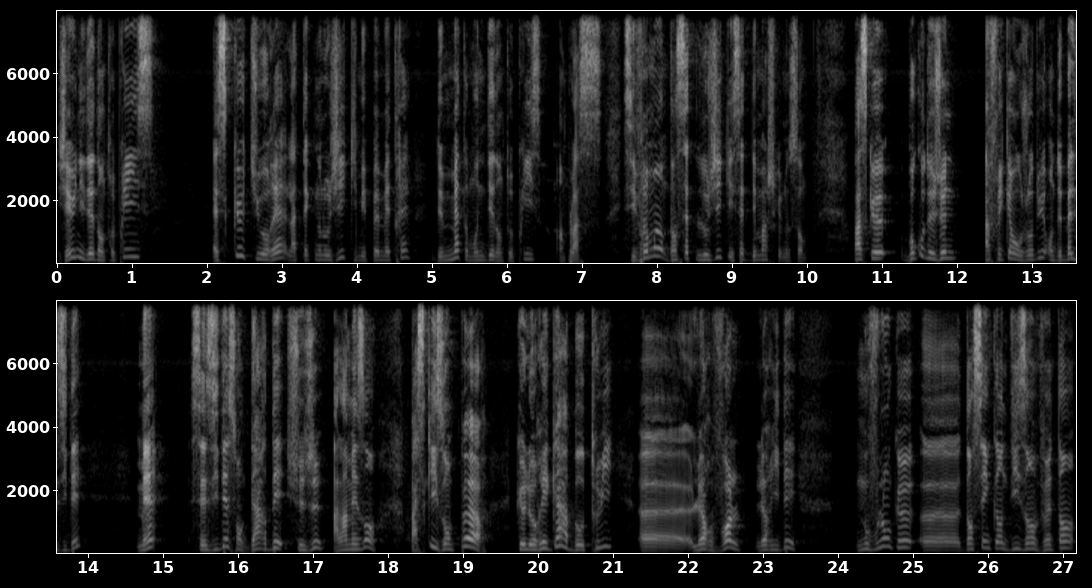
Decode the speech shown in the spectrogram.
j'ai une idée d'entreprise, est-ce que tu aurais la technologie qui me permettrait de mettre mon idée d'entreprise en place? C'est vraiment dans cette logique et cette démarche que nous sommes. Parce que beaucoup de jeunes Africains aujourd'hui ont de belles idées, mais ces idées sont gardées chez eux, à la maison, parce qu'ils ont peur que le regard d'autrui euh, leur vole leur idée. Nous voulons que euh, dans 5 ans, 10 ans, 20 ans,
